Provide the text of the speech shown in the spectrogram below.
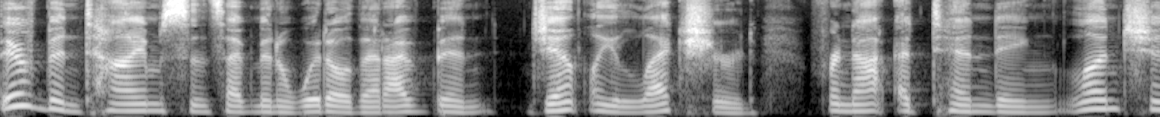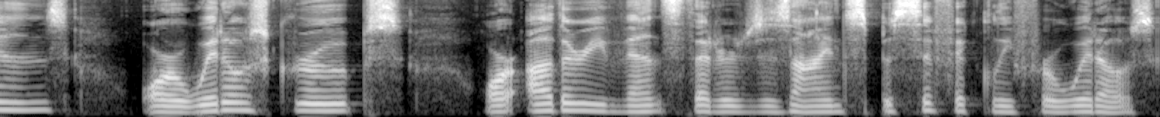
There have been times since I've been a widow that I've been gently lectured for not attending luncheons or widows' groups or other events that are designed specifically for widows.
